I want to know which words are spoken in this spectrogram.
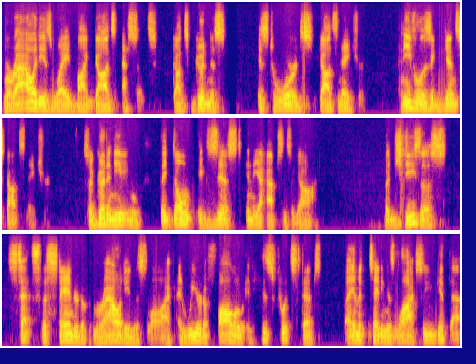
Morality is weighed by God's essence. God's goodness is towards God's nature, and evil is against God's nature. So good and evil, they don't exist in the absence of God. But Jesus sets the standard of morality in this life, and we are to follow in his footsteps by imitating his life. So you get that.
